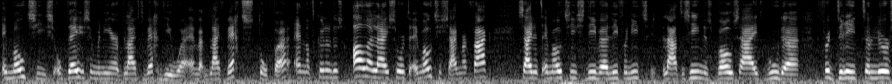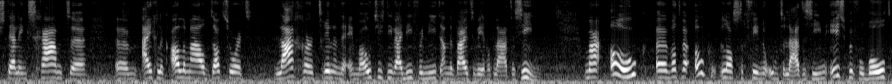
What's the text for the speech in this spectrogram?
emoties op deze manier blijft wegduwen en blijft wegstoppen, en dat kunnen dus allerlei soorten emoties zijn, maar vaak zijn het emoties die we liever niet laten zien. Dus boosheid, woede, verdriet, teleurstelling, schaamte. Um, eigenlijk allemaal dat soort lager trillende emoties die wij liever niet aan de buitenwereld laten zien. Maar ook, uh, wat we ook lastig vinden om te laten zien, is bijvoorbeeld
